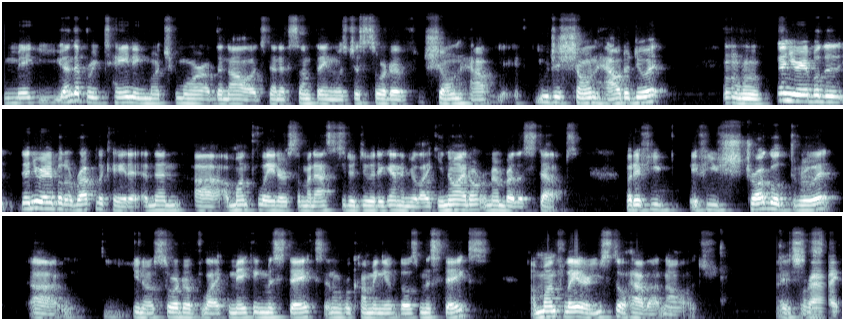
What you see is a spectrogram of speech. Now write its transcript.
make you end up retaining much more of the knowledge than if something was just sort of shown how if you were just shown how to do it mm-hmm. then you're able to then you're able to replicate it. And then uh, a month later someone asks you to do it again and you're like you know i don't remember the steps. But if you if you struggled through it uh, you know sort of like making mistakes and overcoming those mistakes a month later you still have that knowledge. It's just, right.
